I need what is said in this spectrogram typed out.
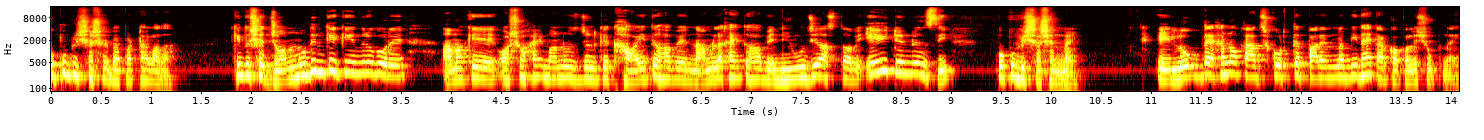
অপবিশ্বাসের ব্যাপারটা আলাদা। কিন্তু সে জন্মদিনকে কেন্দ্র করে আমাকে অসহায় মানুষজনকে খাওয়াইতে হবে, নাম লেখাইতে হবে নিউজে আসতে হবে, এই টেন্ডেন্সি অপবিশ্বাসের নাই। এই লোক দেখানো কাজ করতে পারেন না বিধায় তার কপালে সুখ নাই।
